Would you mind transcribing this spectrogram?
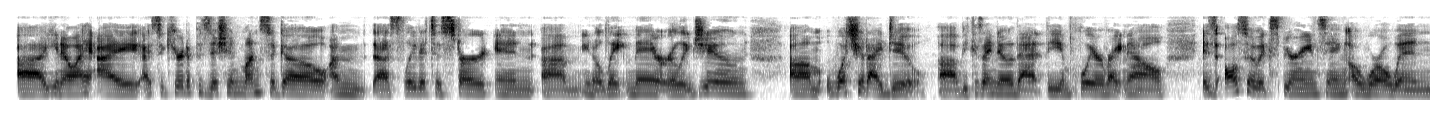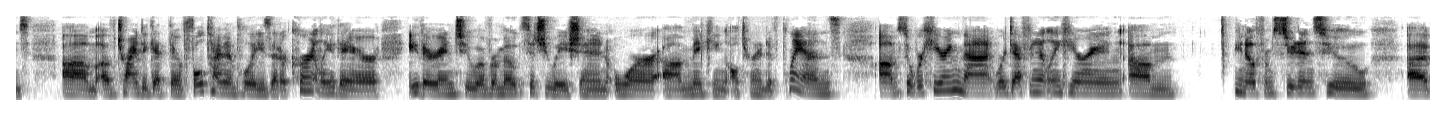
uh, you know, I, I, I secured a position months ago. I'm uh, slated to start in um, you know late May or early June um, what should I do? Uh, because I know that the employer right now is also experiencing a whirlwind um, of trying to get their full time employees that are currently there either into a remote situation or um, making alternative plans. Um, so we're hearing that. We're definitely hearing um, you know, from students who uh,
